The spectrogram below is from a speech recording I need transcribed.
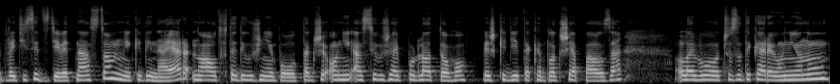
2019, niekedy na jar, no a odvtedy už nebol. Takže oni asi už aj podľa toho, vieš, keď je taká dlhšia pauza, lebo čo sa týka reunionu,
